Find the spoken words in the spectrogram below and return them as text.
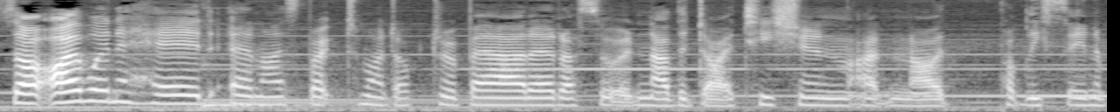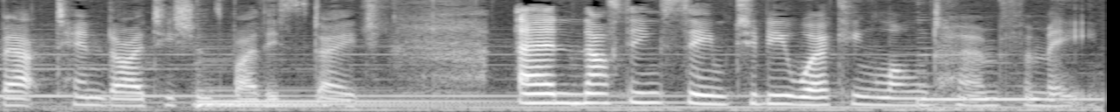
So I went ahead and I spoke to my doctor about it. I saw another dietitian. I don't know, I'd probably seen about 10 dietitians by this stage, and nothing seemed to be working long term for me.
